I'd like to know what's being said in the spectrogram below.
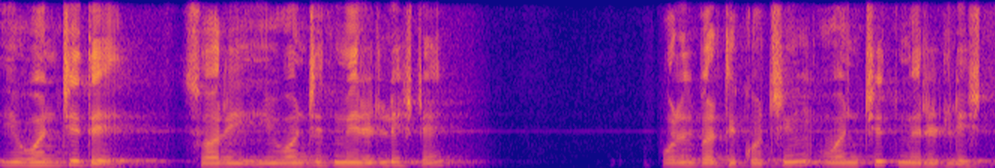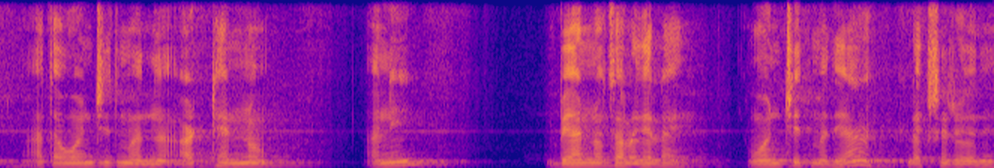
ही वंचित आहे. सॉरी ही वंचित मेरिट लिस्ट आहे. पोलीस भरती कोचिंग वंचित मेरिट लिस्ट आता वंचितमधनं अठ्ठ्याण्णव आणि ब्याण्णव चालू गेला आहे. वंचितमध्ये हां? लक्ष ठेवू दे.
